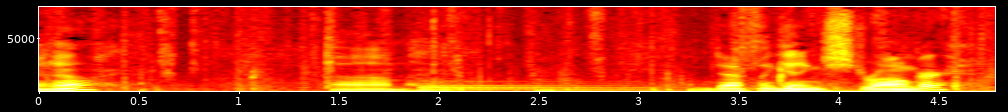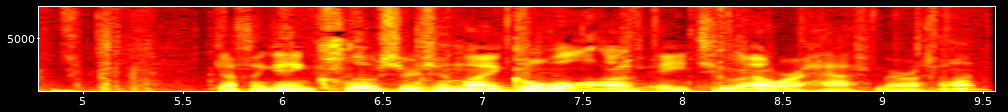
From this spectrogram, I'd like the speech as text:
you know? Um, I'm definitely getting stronger, definitely getting closer to my goal of a two hour half marathon.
